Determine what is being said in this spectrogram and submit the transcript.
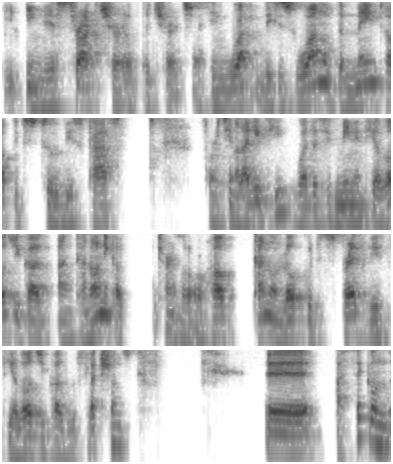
in the structure of the church. I think what this is one of the main topics to discuss for synodality. What does it mean in theological and canonical terms, or how canon law could express these theological reflections? Uh, a second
